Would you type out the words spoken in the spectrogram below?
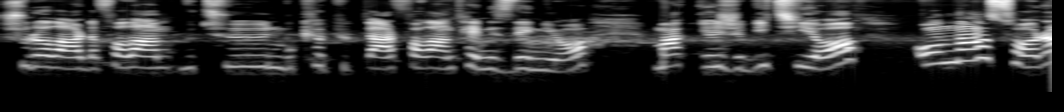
Şuralarda falan bütün bu köpükler falan temizleniyor. Makyajı bitiyor. Ondan sonra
